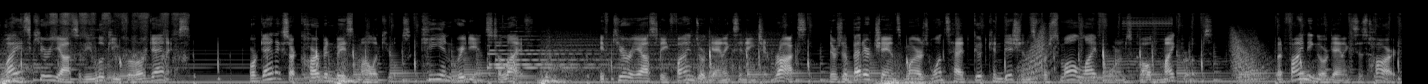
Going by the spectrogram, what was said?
Why is Curiosity looking for organics? Organics are carbon-based molecules, key ingredients to life. If Curiosity finds organics in ancient rocks, there's a better chance Mars once had good conditions for small life forms called microbes. But finding organics is hard.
